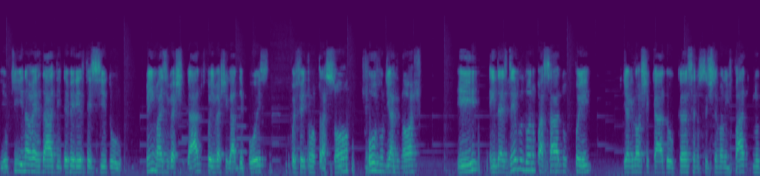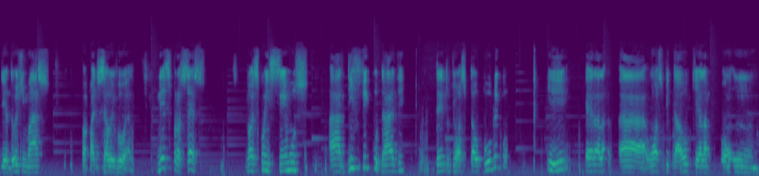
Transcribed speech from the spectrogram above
e o que na verdade deveria ter sido bem mais investigado, foi investigado depois, foi feito um ultrassom, houve um diagnóstico e em dezembro do ano passado foi diagnosticado câncer no sistema linfático no dia 2 de março. O Papai do Céu levou ela. Nesse processo, nós conhecemos a dificuldade dentro de um hospital público e era a, um hospital que ela um,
